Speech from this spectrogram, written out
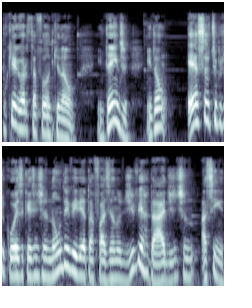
Por que agora você tá falando que não? Entende? Então, esse é o tipo de coisa que a gente não deveria estar tá fazendo de verdade. A gente, assim,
